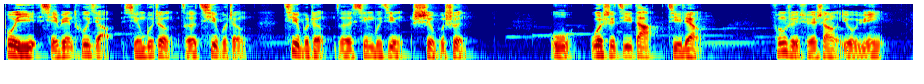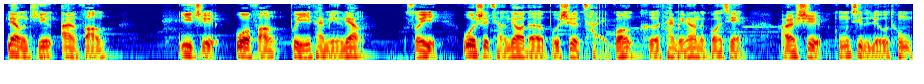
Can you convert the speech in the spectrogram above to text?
不宜斜边凸角，形不正则气不正。气不正则心不静，事不顺。五卧室既大既亮，风水学上有云：亮厅暗房，意指卧房不宜太明亮。所以卧室强调的不是采光和太明亮的光线，而是空气的流通。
